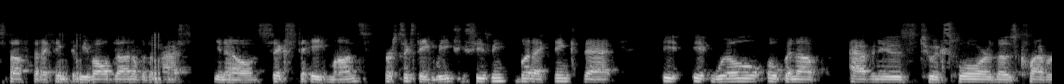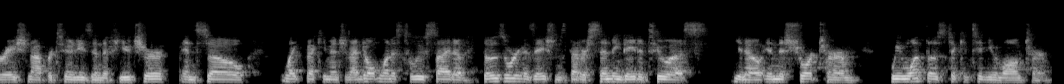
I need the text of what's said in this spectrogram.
stuff that I think that we've all done over the past, you know, six to eight months or six to eight weeks, excuse me. But I think that it, it will open up avenues to explore those collaboration opportunities in the future. And so, like Becky mentioned, I don't want us to lose sight of those organizations that are sending data to us, you know, in the short term we want those to continue long term.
